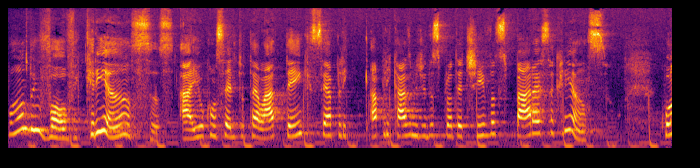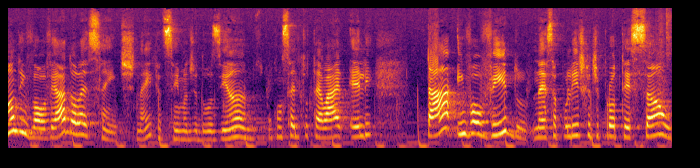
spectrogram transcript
Quando envolve crianças, aí o conselho tutelar tem que se aplicar as medidas protetivas para essa criança. Quando envolve adolescente, né, que é acima de 12 anos, o conselho tutelar ele está envolvido nessa política de proteção,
